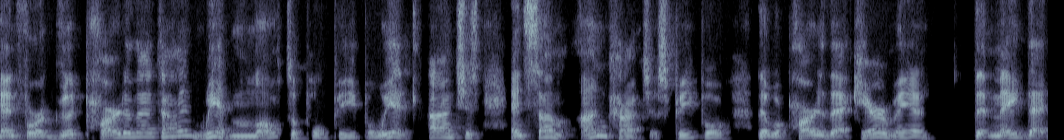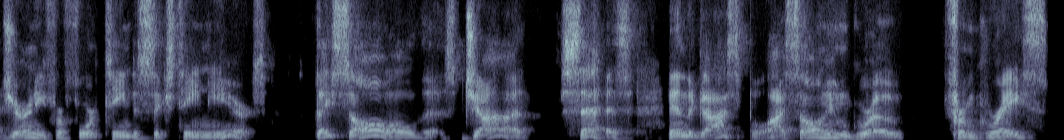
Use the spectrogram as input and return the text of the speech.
And for a good part of that time, we had multiple people. We had conscious and some unconscious people that were part of that caravan that made that journey for 14 to 16 years. They saw all this. John says in the gospel, I saw him grow from grace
